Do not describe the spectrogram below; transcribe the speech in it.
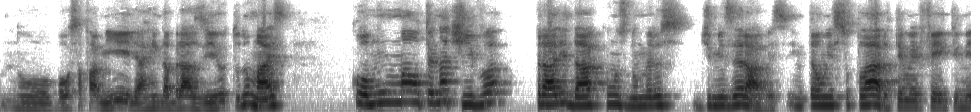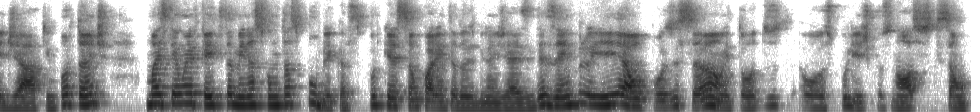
no Bolsa Família, Renda Brasil, tudo mais, como uma alternativa para lidar com os números de miseráveis. Então, isso, claro, tem um efeito imediato importante, mas tem um efeito também nas contas públicas, porque são 42 bilhões de reais em dezembro e a oposição e todos os políticos nossos, que são,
